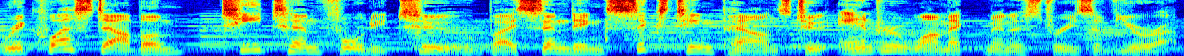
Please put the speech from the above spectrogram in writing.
Request album T1042 by sending 16 pounds to Andrew Wommack Ministries of Europe.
